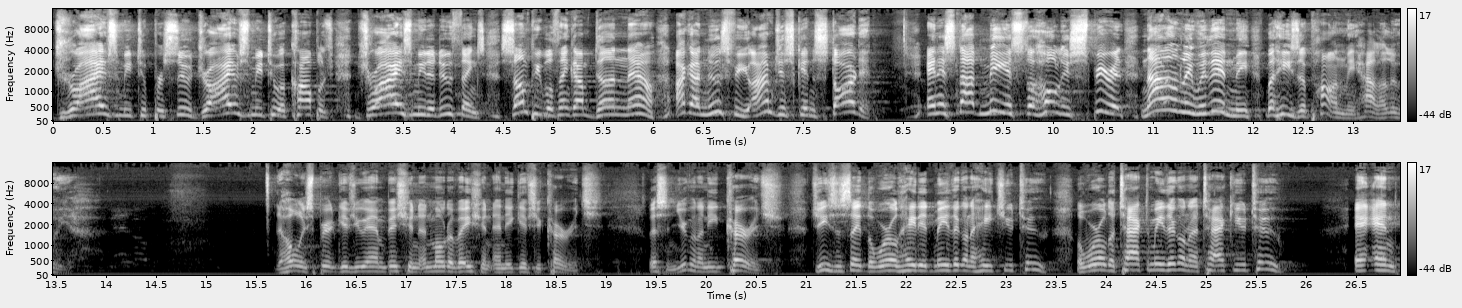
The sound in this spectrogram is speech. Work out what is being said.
drives me to pursue, drives me to accomplish, drives me to do things. Some people think I'm done now. I got news for you. I'm just getting started. And it's not me, it's the Holy Spirit, not only within me, but He's upon me. Hallelujah. The Holy Spirit gives you ambition and motivation, and He gives you courage. Listen, you're going to need courage. Jesus said, The world hated me, they're going to hate you too. The world attacked me, they're going to attack you too. And, and,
